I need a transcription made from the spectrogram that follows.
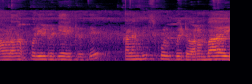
அவ்வளோதான் பொரியல் ரெடி ஆகிட்டுருக்கு கிளம்பி ஸ்கூலுக்கு போயிட்டு வரோம். பாய்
